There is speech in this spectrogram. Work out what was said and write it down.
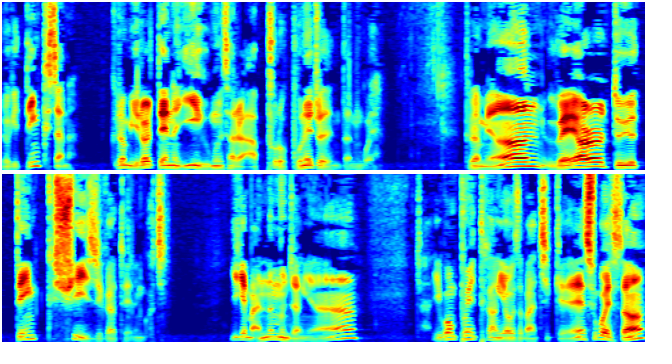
여기 think잖아. 그럼 이럴 때는 이 의문사를 앞으로 보내줘야 된다는 거야. 그러면 where do you think she is가 되는 거지. 이게 맞는 문장이야. 자, 이번 포인트 강의 여기서 마칠게. 수고했어.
